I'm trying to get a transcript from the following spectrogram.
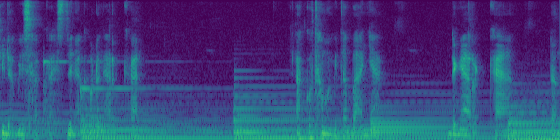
tidak bisakah sejenak kau dengarkan? Aku tak mau meminta banyak. Dengarkan dan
